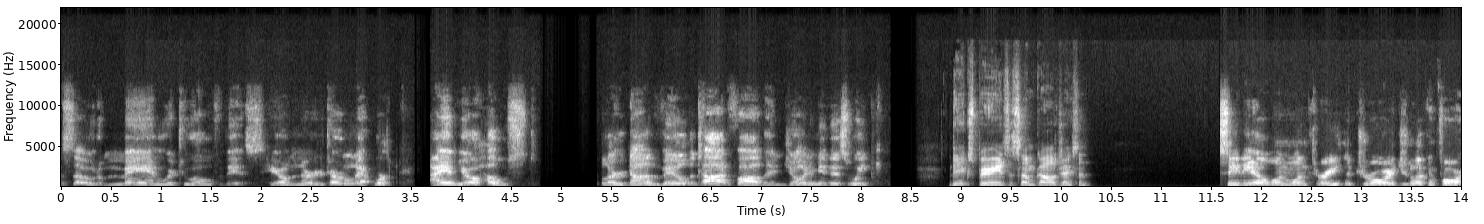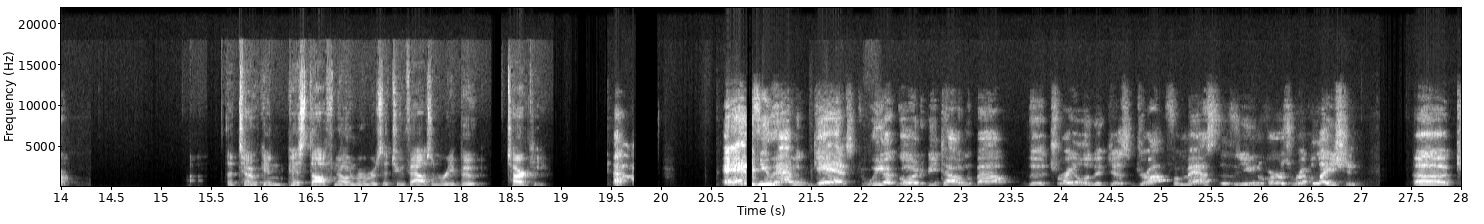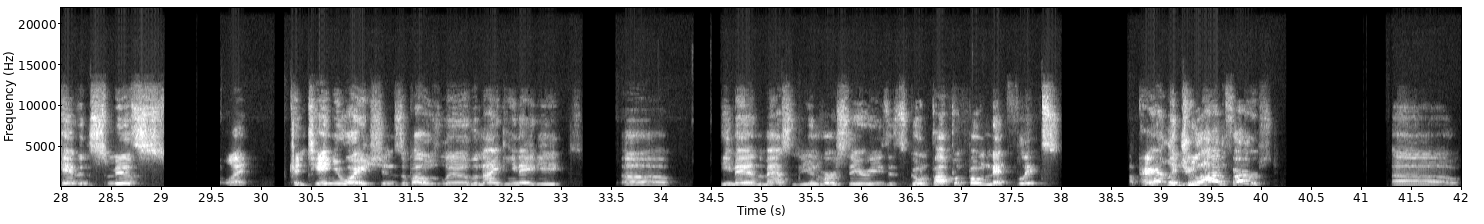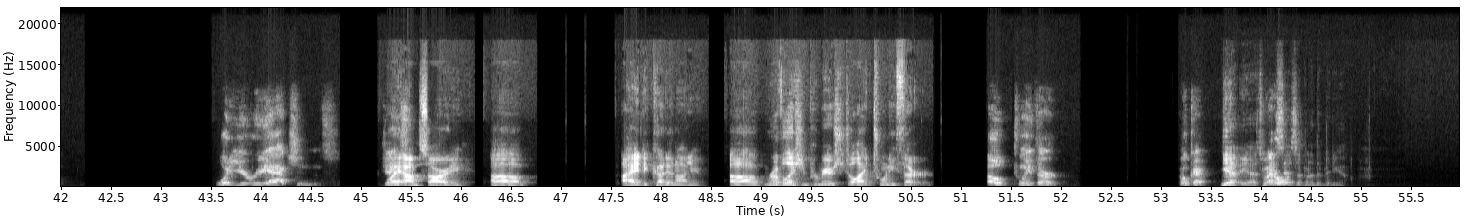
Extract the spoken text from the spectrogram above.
this week's episode of Man, We're Too Old for This here on the Nerd Eternal Network. I am your host, Blur Donville, the Todd Father, and joining me this week, The experience that some call Jason. CDL 113, the droid you're looking for. The token pissed off no one remembers the 2000 reboot, Turkey. and if you haven't guessed, we are going to be talking about the trailer that just dropped for Masters of the Universe Revelation. Uh, Kevin Smith's what continuation supposedly of the 1980 uh, He-Man: The Masters of the Universe series. It's going to pop up on Netflix. Apparently, July the first. Uh, what are your reactions? Wait, I'm sorry. Uh, I had to cut in on you. Uh, Revelation premieres July 23rd. Oh, 23rd. Okay. Yeah, yeah, that's what it says in the video.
